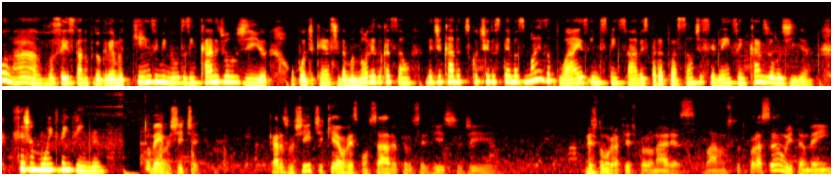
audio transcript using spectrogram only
Olá, você está no programa 15 Minutos em Cardiologia, o podcast da Manolha Educação, dedicado a discutir os temas mais atuais e indispensáveis para a atuação de excelência em cardiologia. Seja muito bem-vindo. Muito bem, Rochite. Carlos Rochite, que é o responsável pelo serviço de angiotomografia de coronárias lá no Instituto do Coração e também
